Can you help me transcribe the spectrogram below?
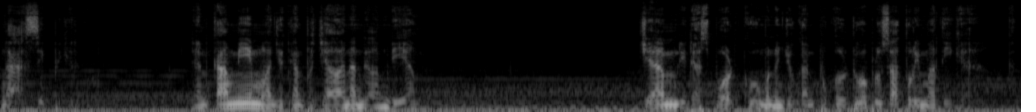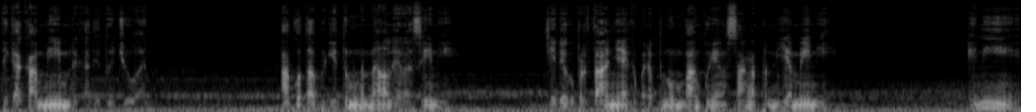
nggak asik pikirku dan kami melanjutkan perjalanan dalam diam. Jam di dashboardku menunjukkan pukul 21.53 ketika kami mendekati tujuan. Aku tak begitu mengenal daerah sini. Jadi aku bertanya kepada penumpangku yang sangat pendiam ini. Ini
